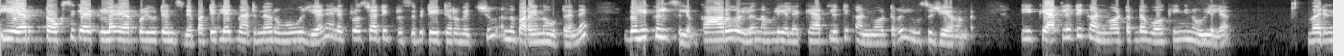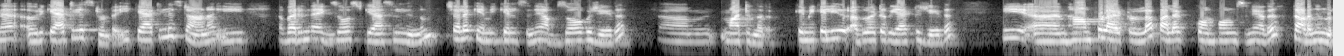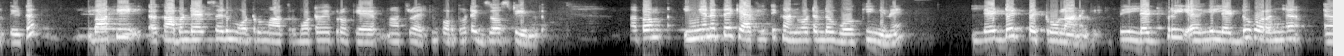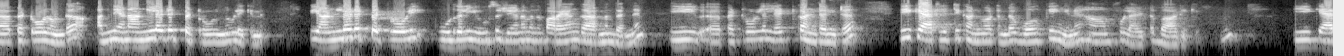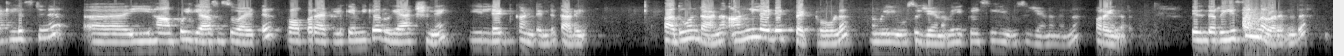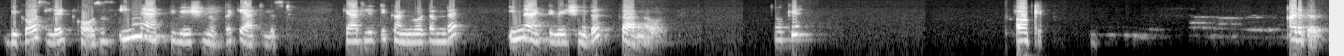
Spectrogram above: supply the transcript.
ഈ എയർ ടോക്സിക് ആയിട്ടുള്ള എയർ പൊല്യൂട്ടൻസിനെ പർട്ടിക്കുലേറ്റ് മാറ്ററിനെ റിമൂവ് ചെയ്യാൻ ഇലക്ട്രോസ്റ്റാറ്റിക് പ്രിസിപിറ്റേറ്റർ വെച്ചു എന്ന് പറയുന്ന കൂട്ട് തന്നെ വെഹിക്കിൾസിലും കാറുകളിലും നമ്മൾ ഈ കാറ്റലറ്റിക് കൺവേർട്ടർ യൂസ് ചെയ്യാറുണ്ട്. ഈ കാറ്റലറ്റിക് കൺവേർട്ടറിന്റെ വർക്കിങ്ങിനുള്ളിൽ വരുന്ന ഒരു കാറ്റലിസ്റ്റ് ഉണ്ട്. ഈ കാറ്റലിസ്റ്റ് ആണ് ഈ വരുന്ന എക്സോസ്റ്റ് ഗ്യാസിൽ നിന്നും ചില കെമിക്കൽസിനെ അബ്സോർബ് ചെയ്ത് മാറ്റുന്നത്. കെമിക്കലി അതുമായിട്ട് റിയാക്ട് ചെയ്ത് ഈ ഹാംഫുൾ ആയിട്ടുള്ള പല കോമ്പൗണ്ട്സിനെ അത് തടഞ്ഞു നിർത്തിയിട്ട് ബാക്കി കാർബൺ ഡൈ ഓക്സൈഡും വാട്ടറും മാത്രം വാട്ടർ വേപ്പർ ഒക്കെ മാത്രമായിരിക്കും പുറത്തോട്ട് എക്സോസ്റ്റ് ചെയ്യുന്നത്. അപ്പം ഇങ്ങനത്തെ കാറ്റലിറ്റിക് കൺവേർട്ടറിന്റെ വർക്കിങ്ങിനെ ലെഡഡ് പെട്രോൾ ആണെങ്കിൽ ഈ ലെഡ് ഫ്രീ അല്ലെങ്കിൽ ലെഡ് കുറഞ്ഞ പെട്രോൾ ഉണ്ട് അതിനെയാണ് അൺലെഡഡ് പെട്രോൾ എന്ന് വിളിക്കുന്നത്. ഈ അൺലെഡഡ് പെട്രോൾ കൂടുതൽ യൂസ് ചെയ്യണം എന്ന് പറയാൻ കാരണം തന്നെ ഈ പെട്രോളിലെ ലെഡ് കണ്ടന്റ് ഈ കാറ്റലിറ്റിക് കൺവേർട്ടറിന്റെ വർക്കിങ്ങിനെ ഹാംഫുൾ ആയിട്ട് ബാധിക്കും. ഈ കാറ്റലിസ്റ്റിന് ഈ ഹാംഫുൾ ഗ്യാസസുമായിട്ട് പ്രോപ്പർ ആയിട്ടുള്ള കെമിക്കൽ റിയാക്ഷനെ ഈ ലെഡ് കണ്ടന്റ് തടയും. അപ്പൊ അതുകൊണ്ടാണ് അൺലെഡഡ് പെട്രോൾ നമ്മൾ യൂസ് ചെയ്യണം വെഹിക്കിൾസിൽ യൂസ് ചെയ്യണം എന്ന് പറയുന്നത്. ഇതിന്റെ റീസൺ എന്ന് പറയുന്നത് because lead causes inactivation of the catalyst catalytic കൺവേർട്ടറിന്റെ inactivation ഇത് കാരണമാണ് ഓക്കെ ഓക്കെ അടുത്തത്.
